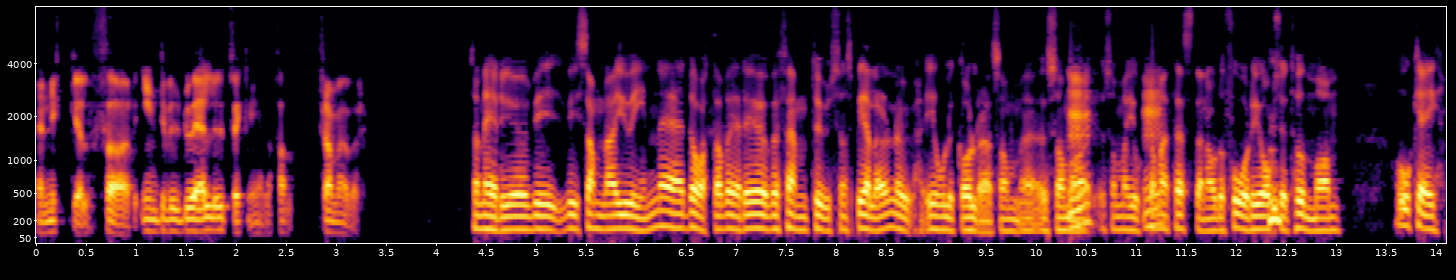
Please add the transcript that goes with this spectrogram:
en nyckel för individuell utveckling i alla fall framöver. Sen är det ju, vi, vi samlar ju in eh, data, vad är det, över 5000 spelare nu i olika åldrar som, eh, som, mm. har, som har gjort mm. de här testerna och då får du ju också ett hum om okej, okay,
